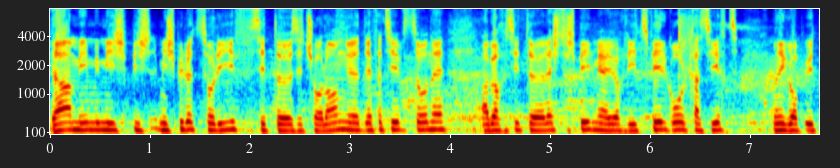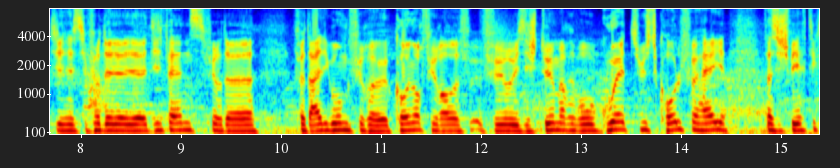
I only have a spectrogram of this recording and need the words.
ja, wir, wir, wir spielen seit, äh, seit schon lange in der Defensivzone, aber seit dem letzten Spiel wir haben wir zu viel Goal kassiert und ich glaube heute für die Defense, für die Verteidigung, für äh, Connor, für, für unsere Stürmer, die gut uns geholfen haben. Das ist wichtig,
